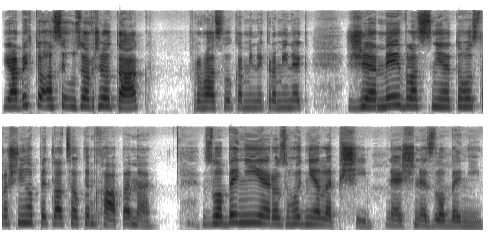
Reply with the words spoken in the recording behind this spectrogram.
Já bych to asi uzavřel tak, prohlásil Kamínek Ramínek, že my vlastně toho strašného pytla celkem chápeme. Zlobení je rozhodně lepší než nezlobení.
